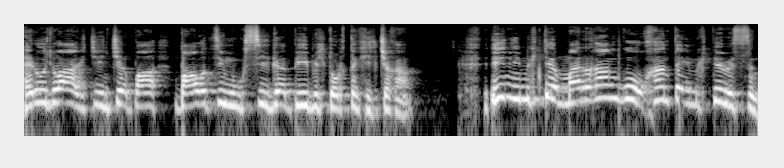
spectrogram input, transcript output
хариулваа гэж энэ Баозын үгсийг Библиэд дурдан хэлж байгаа. Энэ эмэгтэй маргаангүй ухаантай эмэгтэй байсан.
